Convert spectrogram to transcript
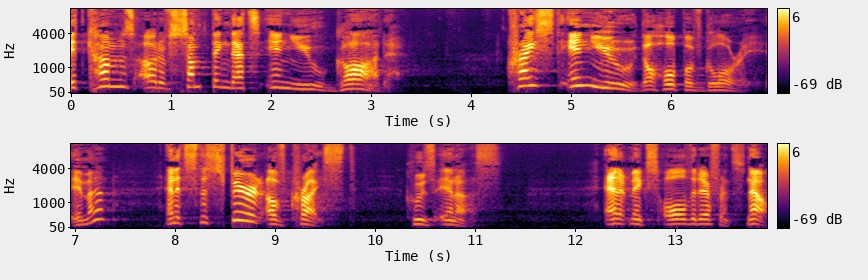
It comes out of something that's in you, God. Christ in you, the hope of glory. Amen? And it's the Spirit of Christ who's in us. And it makes all the difference. Now,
